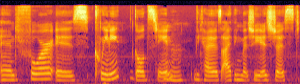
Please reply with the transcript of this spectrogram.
and four is Queenie Goldstein because I think that she is just,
